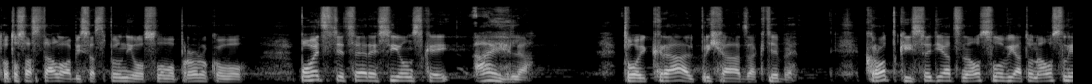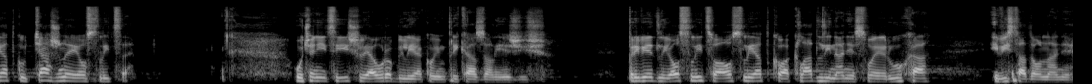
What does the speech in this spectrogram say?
Toto sa stalo, aby sa splnilo slovo prorokovo. Povedzte cére Sionskej, aj hľa, tvoj kráľ prichádza k tebe. Krotky sediac na oslovi a to na osliadku ťažnej oslice. Učeníci išli a urobili, ako im prikázal Ježiš. Priviedli oslicu a osliadko a kladli na ne svoje rúcha i vysadol na ne.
